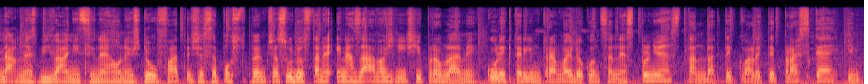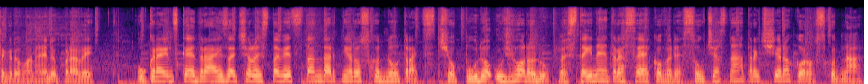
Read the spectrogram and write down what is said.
Nám nezbývá nic jiného, než doufat, že se postupem času dostane i na závažnější problémy, kvůli kterým tramvaj dokonce nesplňuje standardy kvality pražské integrované dopravy. Ukrajinské dráhy začaly stavět standardně rozchodnou trať z Čopu do Užhorodu ve stejné trase, jako vede současná trať široko rozchodná.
